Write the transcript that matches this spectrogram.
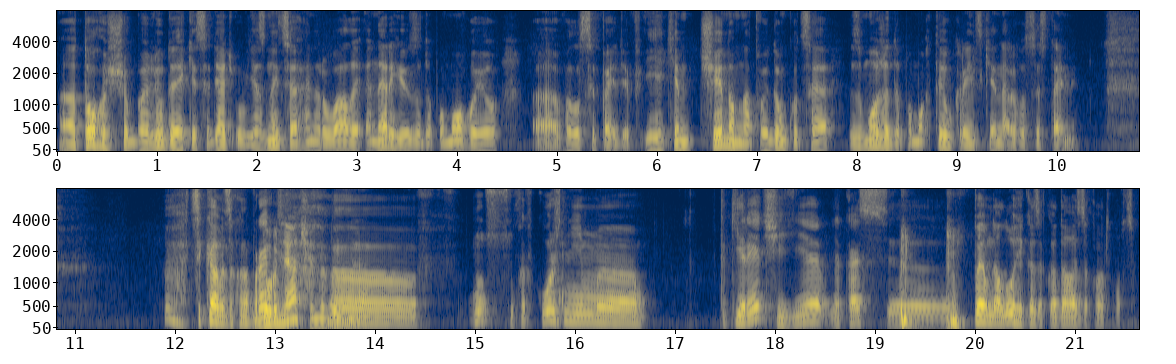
того, щоб люди, які сидять у в'язницях, генерували енергію за допомогою е, велосипедів. І яким чином, на твою думку, це зможе допомогти українській енергосистемі? Цікавий законопроект. Дурня чи не дурня? Е, Ну, слухай, в кожнім е, такі речі є якась е, певна логіка закладалась законотворцем.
